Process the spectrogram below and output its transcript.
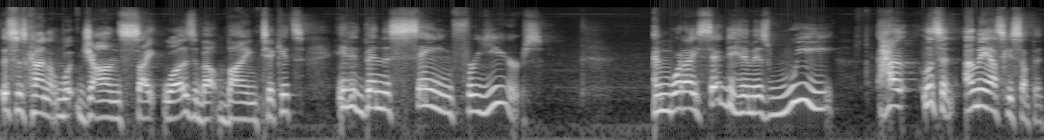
This is kind of what John's site was about buying tickets. It had been the same for years. And what I said to him is, we have, listen, let me ask you something.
